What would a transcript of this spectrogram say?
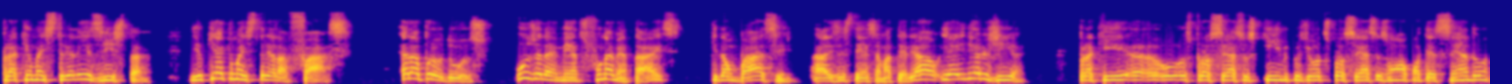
para que uma estrela exista. E o que é que uma estrela faz? Ela produz os elementos fundamentais que dão base à existência material e à energia para que uh, os processos químicos e outros processos vão acontecendo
